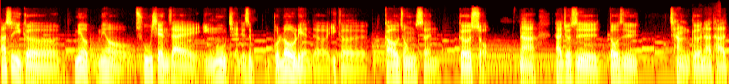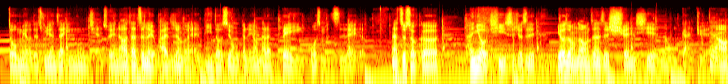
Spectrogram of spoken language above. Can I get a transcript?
他是一个没有没有出现在荧幕前，就是不露脸的一个高中生歌手。那他就是都是唱歌，那他都没有再出现在荧幕前，所以然后他真的有拍任何 MV 都是用可能用他的背影或什么之类的。那这首歌很有气势，就是有种那种真的是宣泄那种感觉，然后。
